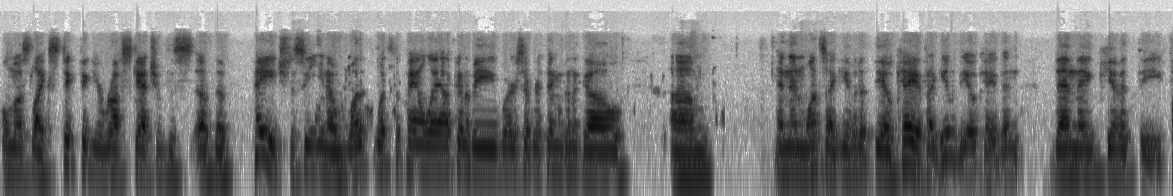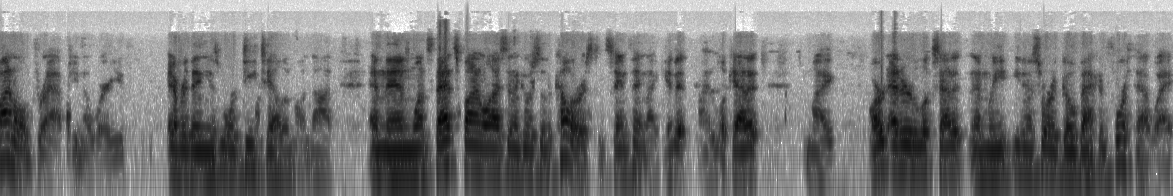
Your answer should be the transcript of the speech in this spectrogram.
almost like stick figure rough sketch of this of the page to see, you know, what what's the panel layout going to be, where's everything going to go, um, and then once I give it the okay, if I give it the okay, then then they give it the final draft, you know, where you everything is more detailed and whatnot. And then once that's finalized, then it goes to the colorist. And same thing, I get it, I look at it, my art editor looks at it, and we, you know, sort of go back and forth that way.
